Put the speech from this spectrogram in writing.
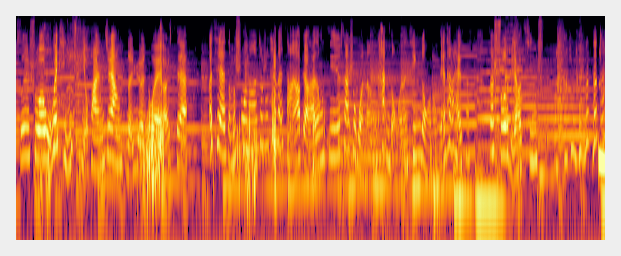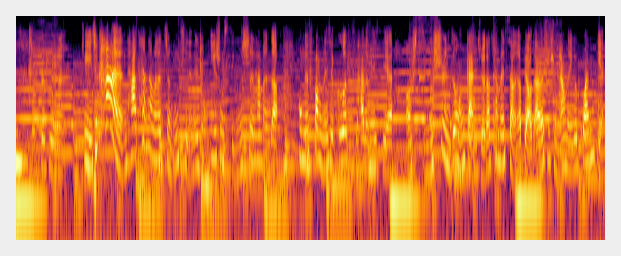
所以说我会挺喜欢这样子的乐队，而且而且怎么说呢，就是他们想要表达的东西，算是我能看懂、我能听懂的东西，他们还算算说的比较清楚。就是你去看他看他们的整体的那种艺术形式，他们的后面放的那些歌词，他的那些呃形式，你就能感觉到他们想要表达的是什么样的一个观点。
